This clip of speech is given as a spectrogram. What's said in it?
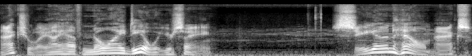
Actually, I have no idea what you're saying. See you in hell, Max.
